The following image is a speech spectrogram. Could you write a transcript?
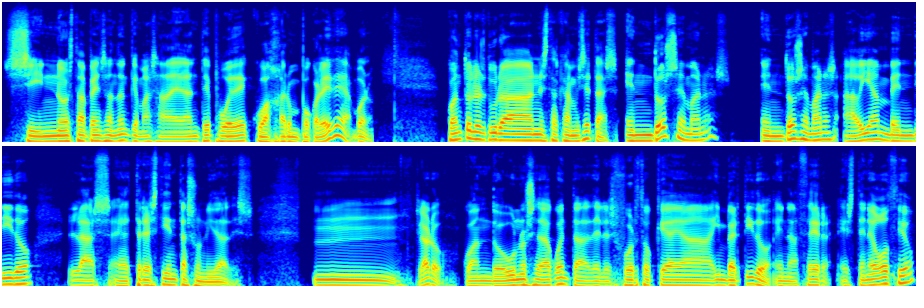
si no está pensando en que más adelante puede cuajar un poco la idea. Bueno, ¿Cuánto les duran estas camisetas? En dos semanas, en dos semanas habían vendido las 300 eh, unidades. Mm, claro, cuando uno se da cuenta del esfuerzo que haya invertido en hacer este negocio,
